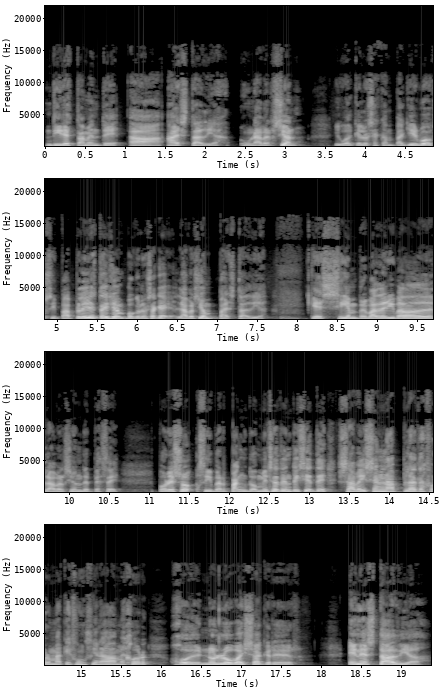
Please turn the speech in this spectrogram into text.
directamente a, a Stadia. Una versión. Igual que lo sacan para Gearbox y para PlayStation, porque lo saque la versión para Stadia. Que siempre va derivada de la versión de PC. Por eso, Cyberpunk 2077, ¿sabéis en la plataforma que funcionaba mejor? Joder, no lo vais a creer. En Stadia.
